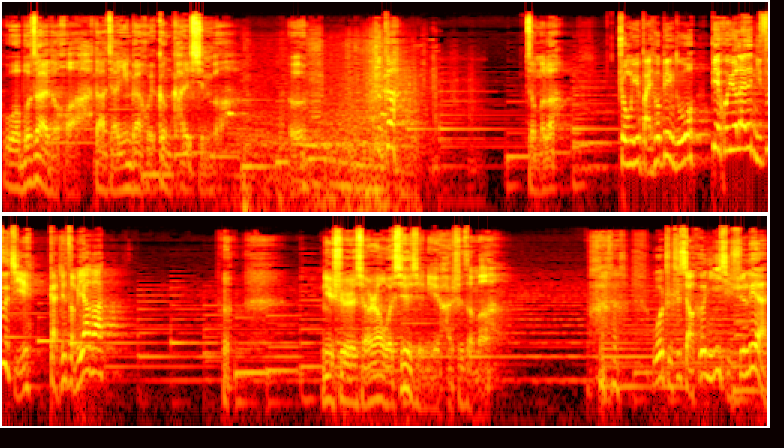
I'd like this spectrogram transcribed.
我不在的话，大家应该会更开心吧？呃，杜克，怎么了？终于摆脱病毒，变回原来的你自己，感觉怎么样啊？哼 你是想让我谢谢你，还是怎么？我只是想和你一起训练，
